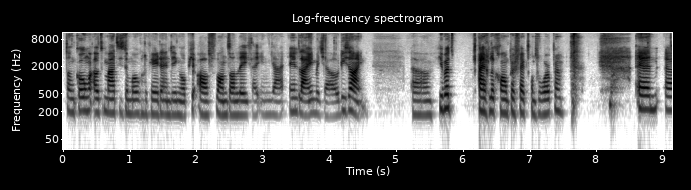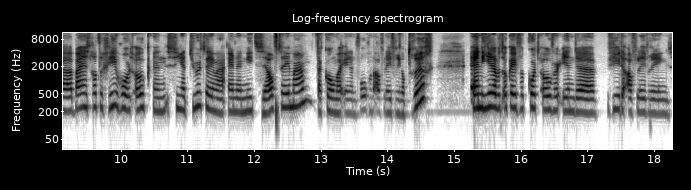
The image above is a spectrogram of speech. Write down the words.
dan komen automatisch de mogelijkheden en dingen op je af, want dan leef jij in, ja, in lijn met jouw design. Uh, je bent eigenlijk gewoon perfect ontworpen. En uh, bij een strategie hoort ook een signatuurthema en een niet-zelfthema. Daar komen we in een volgende aflevering op terug. En hier hebben we het ook even kort over in de vierde aflevering,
